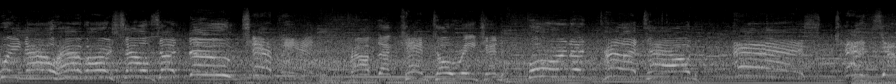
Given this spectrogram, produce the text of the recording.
We now have ourselves a new champion! From the Kanto region, born in Pallet Town, Ash Ketchum!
